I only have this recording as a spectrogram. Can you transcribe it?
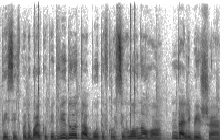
Тисніть подобайку під відео та бути в курсі головного. Далі більше.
